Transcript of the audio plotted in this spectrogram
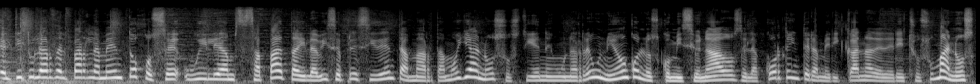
El titular del Parlamento, José Williams Zapata, y la vicepresidenta Marta Moyano sostienen una reunión con los comisionados de la Corte Interamericana de Derechos Humanos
